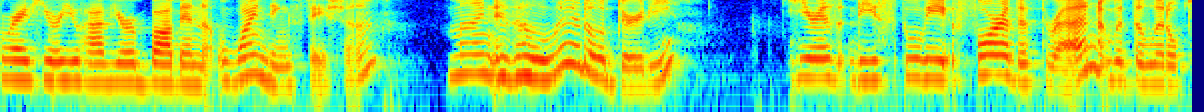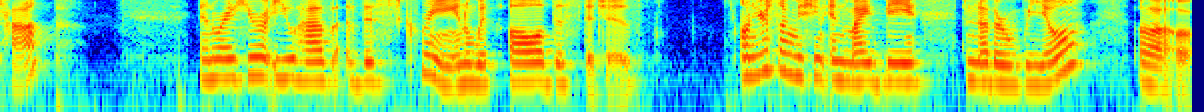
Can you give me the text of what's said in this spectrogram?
Right here, you have your bobbin winding station. Mine is a little dirty. Here is the spoolie for the thread with the little cap. And right here, you have the screen with all the stitches. On your sewing machine, it might be another wheel, uh,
